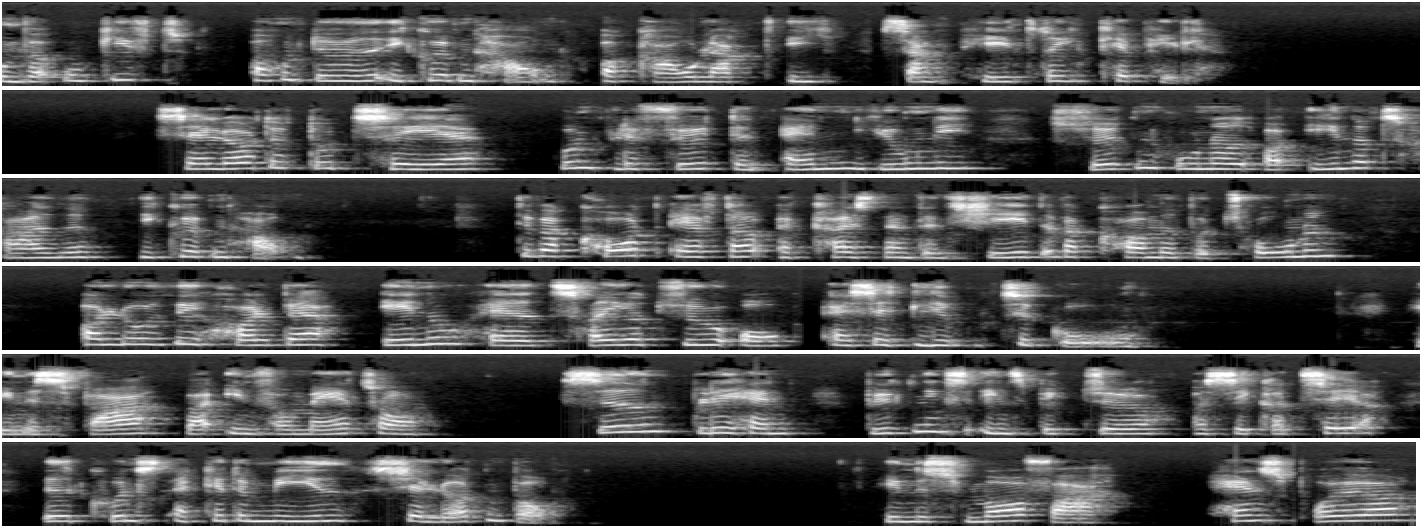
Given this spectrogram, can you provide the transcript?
Hun var ugift, og hun døde i København og gravlagt i Sankt Petri Kapel. Charlotte Dothea, hun blev født den 2. juni 1731 i København. Det var kort efter, at Christian den 6. var kommet på tronen, og Ludvig Holberg endnu havde 23 år af sit liv til gode. Hendes far var informator. Siden blev han bygningsinspektør og sekretær ved Kunstakademiet Charlottenborg. Hendes morfar, Hans Brøger,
